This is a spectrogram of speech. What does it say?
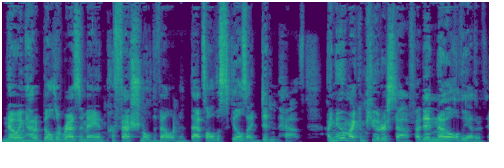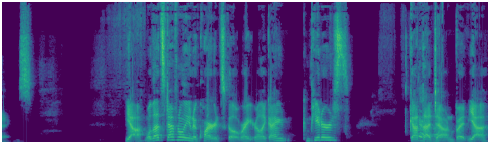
knowing how to build a resume and professional development. That's all the skills I didn't have. I knew my computer stuff. I didn't know all the other things. Yeah, well that's definitely an acquired skill, right? You're like, I computers got yeah. that down, but yeah.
